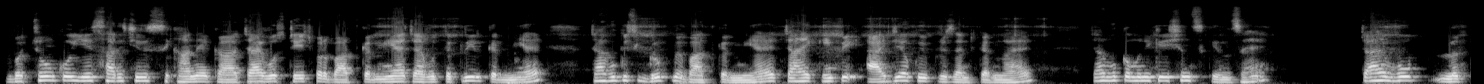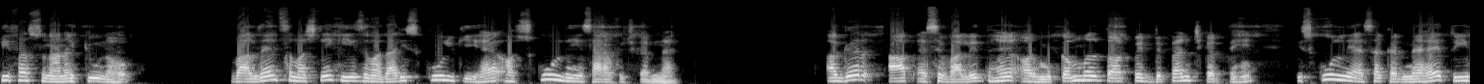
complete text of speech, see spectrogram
बच्चों को ये सारी चीज़ सिखाने का, चाहे वो स्टेज पर बात करनी है, चाहे वो तकरीर करनी है, चाहे वो किसी ग्रुप में बात करनी है, चाहे कहीं पे आइडिया कोई प्रेजेंट करना है, चाहे वो कम्युनिकेशन स्किल्स हैं, चाहे वो लतीफ़ा सुनाना क्यों ना हो। वालदेन समझते हैं कि ये ज़िम्मेदारी स्कूल की है और स्कूल ने ये सारा कुछ करना है। अगर आप ऐसे वालिद हैं और मुकम्मल तौर पे डिपेंड करते हैं कि स्कूल ने ऐसा करना है तो ये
